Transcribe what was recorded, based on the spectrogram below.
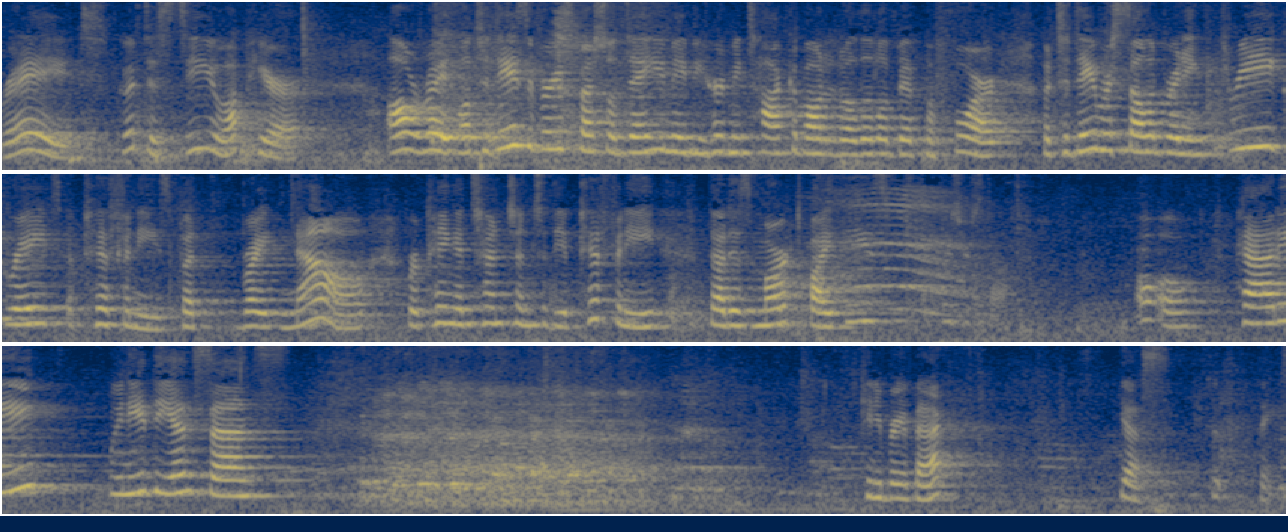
Great. Good to see you up here. All right. Well, today's a very special day. You maybe heard me talk about it a little bit before, but today we're celebrating three great epiphanies. But right now, we're paying attention to the epiphany that is marked by these. Where's your stuff? Uh oh. Patty, we need the incense. Can you bring it back? Yes. Thanks.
